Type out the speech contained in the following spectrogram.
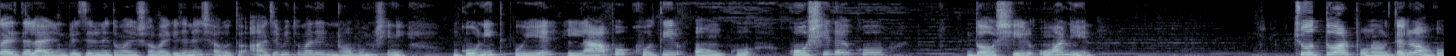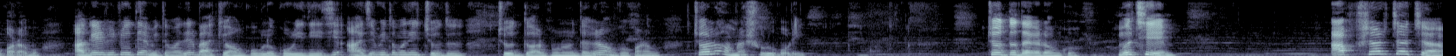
Guys, the lining place চ্যানেলে তোমাদের সবাইকে জানাই স্বাগত। আজ আমি তোমাদের নবম শ্রেণি গণিত বইয়ের লাভ ও ক্ষতির অঙ্ক কষে দেখো দশের ওয়ানের চোদ্দ আর পনেরো দাগের অঙ্ক করাবো। আগের ভিডিওতে আমি তোমাদের বাকি অঙ্কগুলো করিয়ে দিয়েছি, আজ আমি তোমাদের চোদ্দ চোদ্দ আর পনেরো দাগের অঙ্ক করাবো। চলো আমরা শুরু করি। চোদ্দ দাগের অঙ্ক। বলছে, আফসার চাচা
